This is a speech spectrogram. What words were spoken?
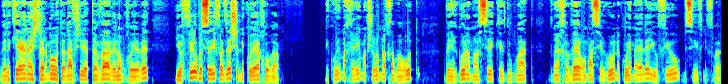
ולקרן ההשתלמות, על אף שהיא הטבה ולא מחויבת, יופיעו בסעיף הזה של ניכויי החובה. ניכויים אחרים הקשורים לחברות בארגון המעסיק, כדוגמת דמי חבר או מס ארגון, ניכויים אלה יופיעו בסעיף נפרד.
